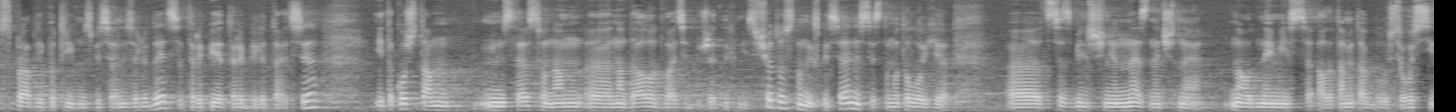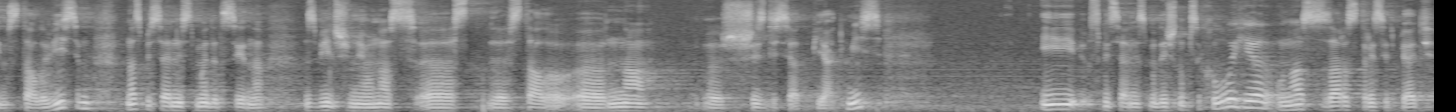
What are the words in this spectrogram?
справді потрібна спеціальність для людей це терапія та реабілітація. І також там міністерство нам е, надало 20 бюджетних місць. Щодо основних спеціальностей, стоматологія е, це збільшення незначне на одне місце, але там і так було всього 7, стало 8. На спеціальність медицина збільшення у нас е, стало на е, 65 місць. І спеціальність медична психологія у нас зараз 35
